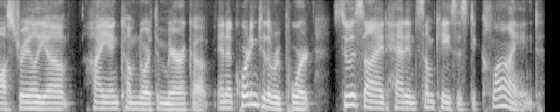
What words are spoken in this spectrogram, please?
Australia, high income North America. And according to the report, suicide had in some cases declined.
